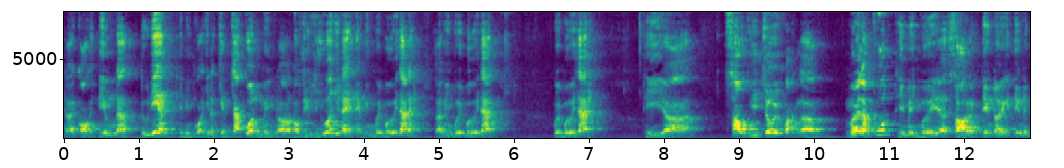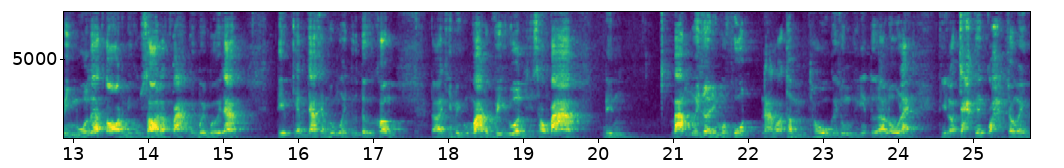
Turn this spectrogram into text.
Đấy có cái tiếng là tứ đen thì mình gọi như là kiểm tra quân. Mình nó nó díu díu như này này mình mới bới ra này. Đấy mình bới bới ra. Mới bới ra. Thì uh, sau khi chơi khoảng uh, 15 phút thì mình mới sờ được tiếng đấy. Cái tiếng đấy mình mua rất là to thì mình cũng sờ được vào mình mới bới ra. Tiếng kiểm tra xem đúng phải tứ tử không. Đấy thì mình cũng vào được vị luôn. Thì sau 3 đến 30 giây đến một phút là nó thẩm thấu cái dung dịch điện tử alo này. Thì nó trả kết quả cho mình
